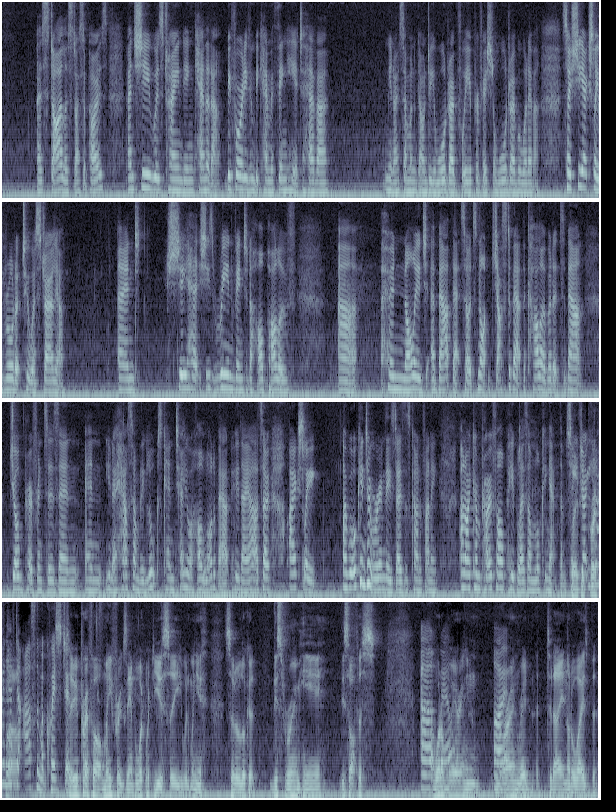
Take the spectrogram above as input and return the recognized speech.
a stylist, I suppose, and she was trained in Canada before it even became a thing here to have a, you know, someone go and do your wardrobe for you, professional wardrobe or whatever. So she actually brought it to Australia, and she had she's reinvented a whole pile of. Uh, her knowledge about that so it's not just about the color but it's about job preferences and and you know how somebody looks can tell you a whole lot about who they are so i actually i walk into a room these days it's kind of funny and i can profile people as i'm looking at them so, So you, don't, you don't have to ask them a question So you profile me, for example. What what do you see when, when you sort of look at this room here, this office, uh, what I'm wearing in I- maroon red today? Not always, but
